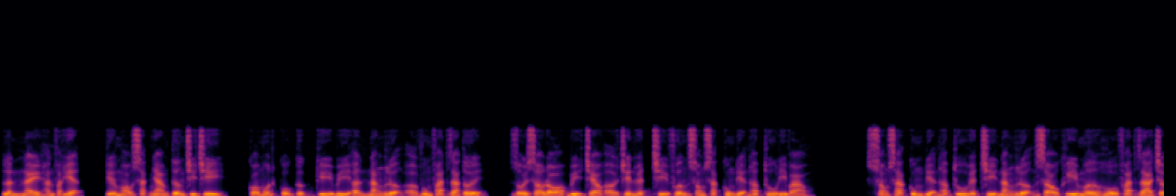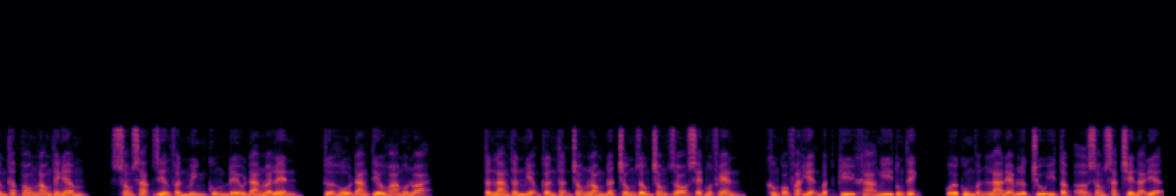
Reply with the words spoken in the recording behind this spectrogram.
lần này hắn phát hiện, kia máu sắc nham tương chỉ chi, có một cổ cực kỳ bí ẩn năng lượng ở vùng phát ra tới, rồi sau đó bị treo ở trên huyết chỉ phương song sắc cung điện hấp thu đi vào. Song sắc cung điện hấp thu huyết chỉ năng lượng sau khi mơ hồ phát ra trầm thấp ong long thanh âm, song sắc riêng phần mình cũng đều đang lóe lên, tựa hồ đang tiêu hóa một loại tần lang thần niệm cẩn thận trong lòng đất trống rỗng trong dò xét một phen, không có phát hiện bất kỳ khả nghi tung tích, cuối cùng vẫn là đem lực chú ý tập ở song sắt trên đại điện.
